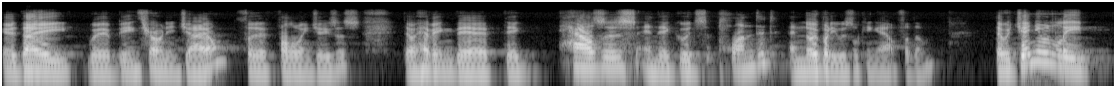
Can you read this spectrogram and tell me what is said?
You know, they were being thrown in jail for following Jesus. They were having their, their houses and their goods plundered, and nobody was looking out for them. They were genuinely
